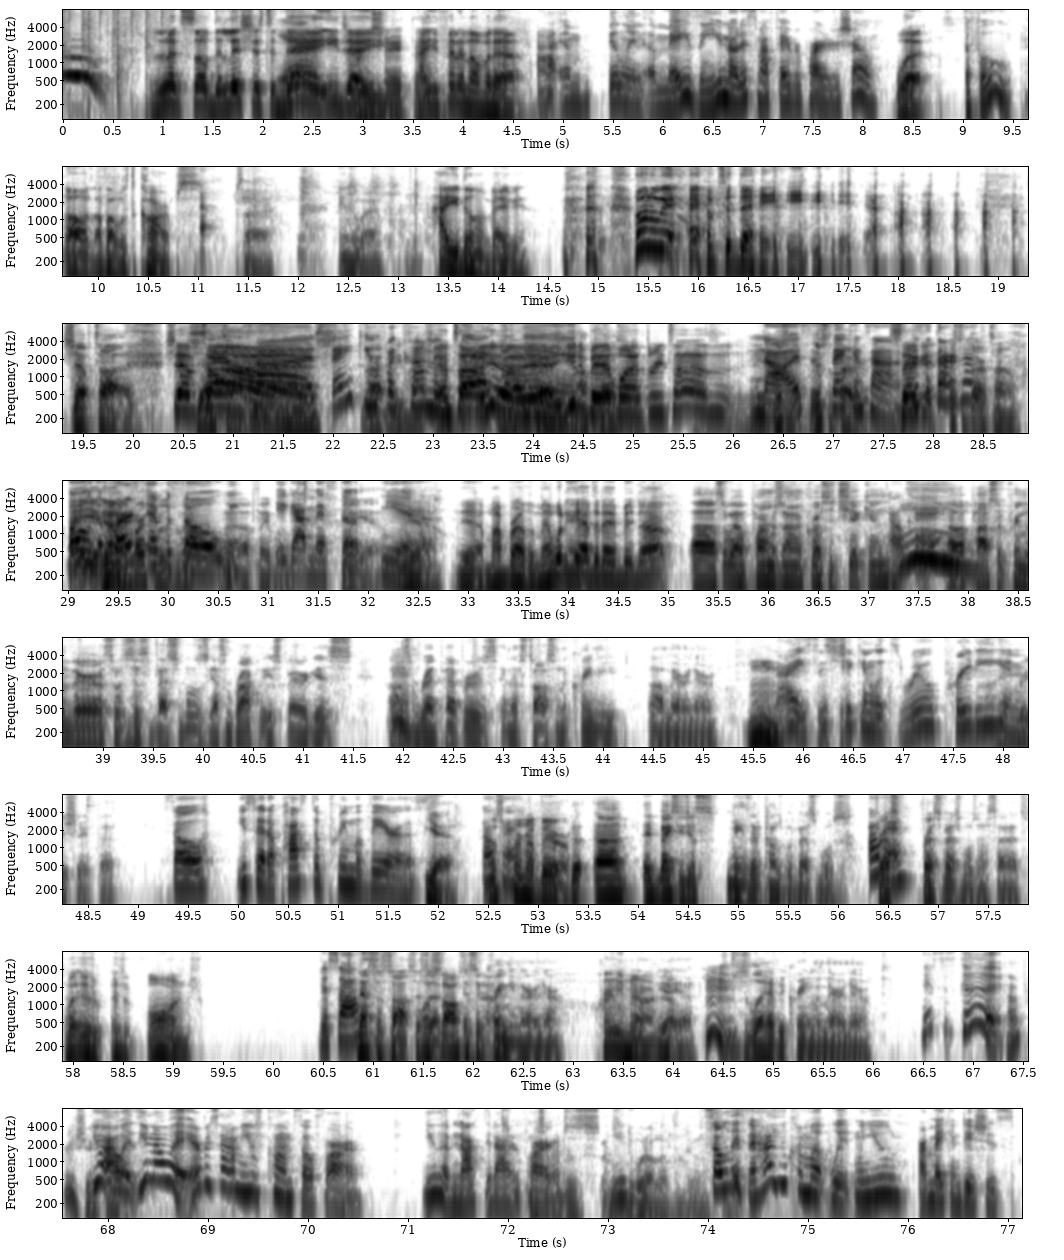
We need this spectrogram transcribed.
Looks so delicious today, Yes. EJ. Appreciate that. How you feeling over there? I am feeling amazing. You know, this is my favorite part of the show, What? the food. Oh, I thought it was the carbs. Uh. Sorry. Anyway, how you doing, baby? Who do we have today? Chef Taj. Chef, Chef Taj. Taj, thank you Glad for be back. coming Chef. Taj, yeah, yeah. again. You'd have been more than three times. No, This- it's the this the second third. time. Second? This the third It's the time. third time. Oh, Hey, the yeah. first First was with, episode, we- uh, it got messed up. yeah. Yeah. Yeah, yeah. My brother, man. What do you have today, big dog? Uh, so we have Parmesan crusted chicken. Okay. Uh, pasta primavera, so it's just vegetables. Got some broccoli, asparagus, uh, Mm. some red peppers, and it's tossed in the creamy uh, marinara. Nice. This chicken looks real pretty. I And appreciate that. So you said a pasta primaveras. Yeah. What's primavera? Uh, it basically just means that it comes with vegetables, fresh Okay. fresh vegetables inside. So But it's, it's orange, The sauce. that's the sauce. It's What a sauce it's is a that? creamy marinara. creamy marinara. Yeah, yeah. Mm. Just a little heavy cream and marinara. this is good. I appreciate. You that. always, you know what? Every time you've come so far, you have knocked it out of the Listen, park. I just I just do what I love to do. So listen, how you come up with when you are making dishes?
